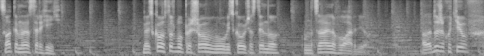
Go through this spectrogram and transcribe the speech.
Звати мене Сергій. На військову службу прийшов у військову частину в Національну гвардію. Але дуже хотів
